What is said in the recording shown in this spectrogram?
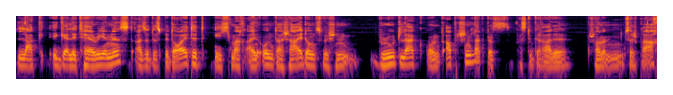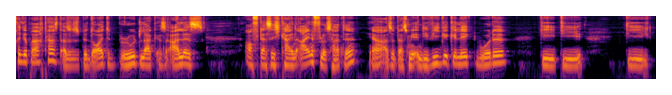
Luck Egalitarianist. Also das bedeutet, ich mache eine Unterscheidung zwischen Brute Luck und Option Luck, das, was du gerade schon zur Sprache gebracht hast. Also das bedeutet, Brute Luck ist alles, auf das ich keinen Einfluss hatte. Ja, also das mir in die Wiege gelegt wurde, die, die, die,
